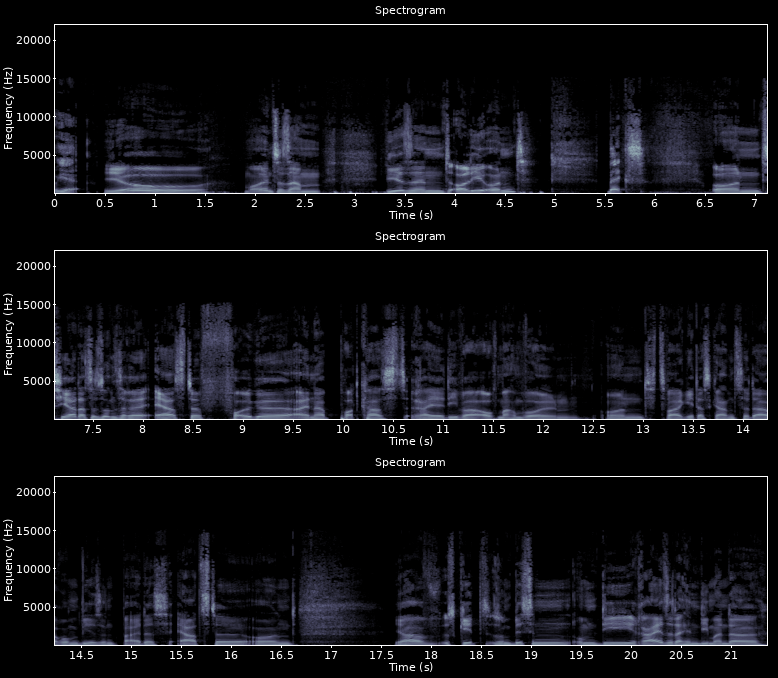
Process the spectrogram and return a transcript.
yeah. Jo, moin zusammen. Wir sind Olli und Bex. Und ja, das ist unsere erste Folge einer Podcast-Reihe, die wir aufmachen wollen. Und zwar geht das Ganze darum, wir sind beides Ärzte und ja, es geht so ein bisschen um die Reise dahin, die man da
